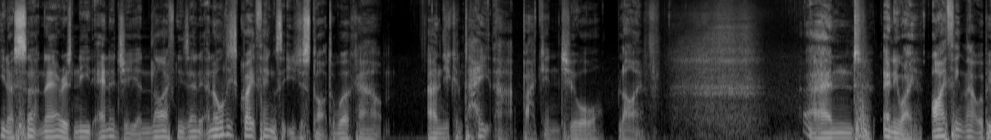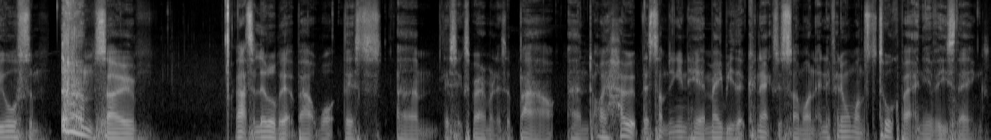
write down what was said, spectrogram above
you know, certain areas need energy, and life needs energy, and all these great things that you just start to work out and you can take that back into your life. And anyway, I think that would be awesome. so that's a little bit about what this um, this experiment is about, and I hope there's something in here maybe that connects with someone. And if anyone wants to talk about any of these things,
